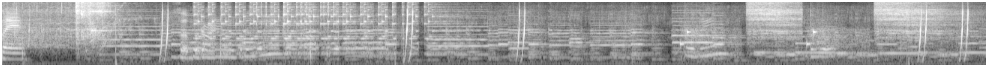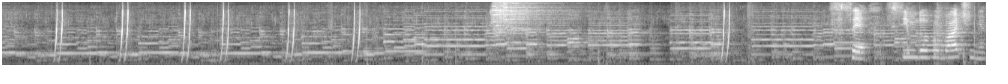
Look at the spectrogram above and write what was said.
Все. Забираємо два. Все, всім до побачення.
